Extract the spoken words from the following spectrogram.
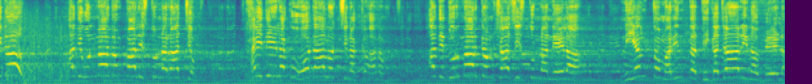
అదిగో అది ఉన్మాదం పాలిస్తున్న రాజ్యం. ఖైదీలకు హోదాలొచ్చిన కాలం. అది దుర్మార్గం శాసిస్తున్న నేల. నియంత మరింత దిగజారిన వేళ.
